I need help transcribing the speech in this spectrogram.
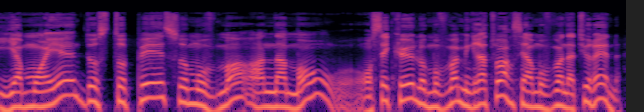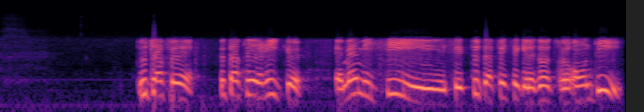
il y a moyen de stopper ce mouvement en amont? On sait que le mouvement migratoire, c'est un mouvement naturel. Tout à fait, tout à fait, Eric. Et même ici, c'est tout à fait ce que les autres ont dit.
